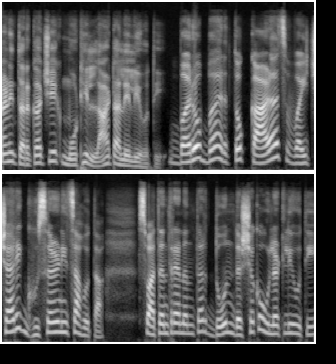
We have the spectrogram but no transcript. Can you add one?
आणि तर्काची एक मोठी लाट आलेली होती. बरोबर तो काळच वैचारिक घुसळणीचा होता. स्वातंत्र्यानंतर दोन दशकं उलटली होती.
